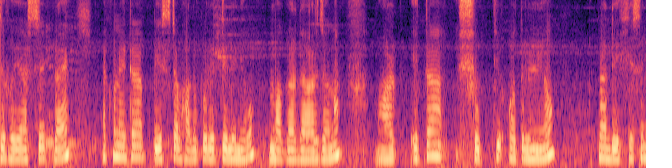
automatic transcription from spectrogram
যে হয়ে আসছে প্রায়। এখন এটা পেস্টটা ভালো করে টেলে নেব বাগার দেওয়ার জন্য। আর এটা সত্যি অতুলনীয়। আপনারা দেখেছেন,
